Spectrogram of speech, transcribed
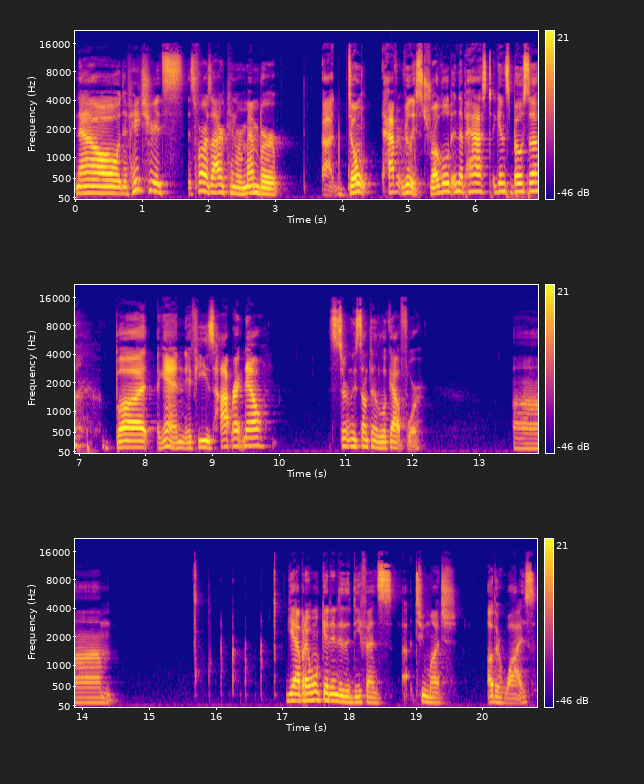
Now, the Patriots, as far as I can remember, uh, don't haven't really struggled in the past against Bosa, but again, if he's hot right now, certainly something to look out for. Um, yeah, but I won't get into the defense uh, too much otherwise.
